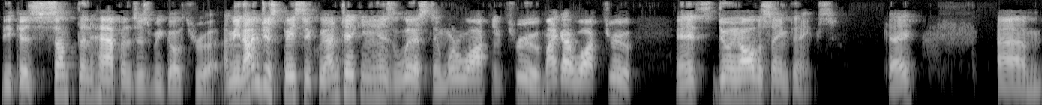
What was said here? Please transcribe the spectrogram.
because something happens as we go through it. I mean, I'm just basically I'm taking his list and we're walking through. My guy walked through, and it's doing all the same things. Okay, um,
